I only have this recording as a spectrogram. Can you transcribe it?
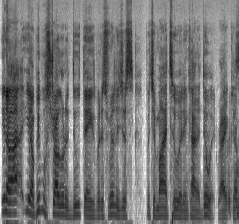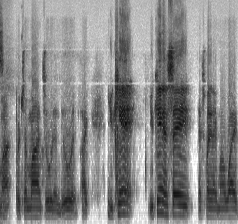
you know, I, you know, people struggle to do things, but it's really just put your mind to it and kind of do it, right? Put your 'Cause- mind put your mind to it and do it. Like you can't you can't say it's funny like my wife,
